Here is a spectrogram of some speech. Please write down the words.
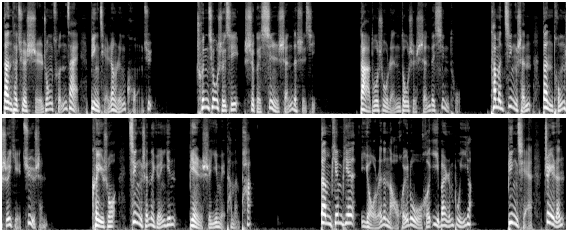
但他却始终存在，并且让人恐惧。春秋时期是个信神的时期，大多数人都是神的信徒，他们敬神，但同时也惧神。可以说，敬神的原因便是因为他们怕。但偏偏有人的脑回路和一般人不一样，并且这人。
